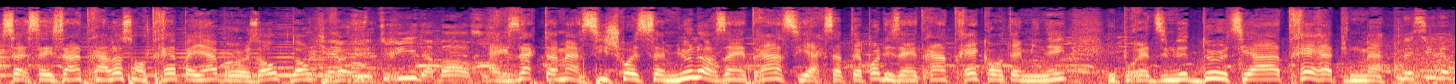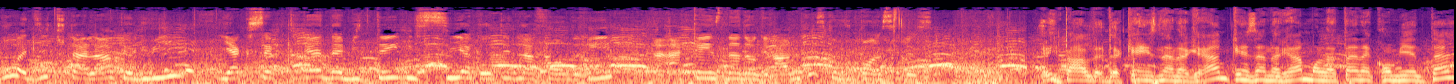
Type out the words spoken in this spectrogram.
ces intrants-là sont très payants pour eux autres. Donc, ils veulent. tri d'abord, Exactement. S'ils choisissaient mieux leurs intrants, s'ils n'acceptaient pas des intrants très contaminés, ils pourraient diminuer deux tiers très rapidement. Monsieur Legault a dit tout à l'heure que lui, il accepterait d'habiter ici, à côté de la fonderie, à 15 nanogrammes. Qu'est-ce que vous pensez de ça? Il parle de 15 nanogrammes. 15 nanogrammes, on l'attend à combien de temps?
